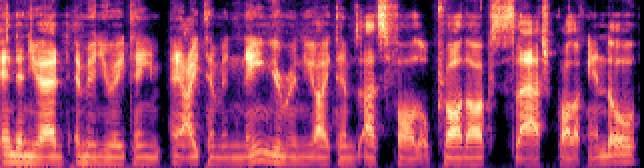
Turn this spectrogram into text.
and then you add a menu item, item and name your menu items as follow. Products slash product handle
